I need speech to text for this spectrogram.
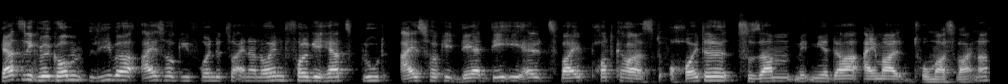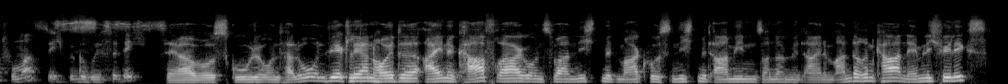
Herzlich willkommen, liebe Eishockey-Freunde, zu einer neuen Folge Herzblut Eishockey, der DEL2 Podcast. Heute zusammen mit mir da einmal Thomas Wagner. Thomas, ich begrüße dich. Servus, Gude und Hallo. Und wir klären heute eine K-Frage und zwar nicht mit Markus, nicht mit Armin, sondern mit einem anderen K, nämlich Felix.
